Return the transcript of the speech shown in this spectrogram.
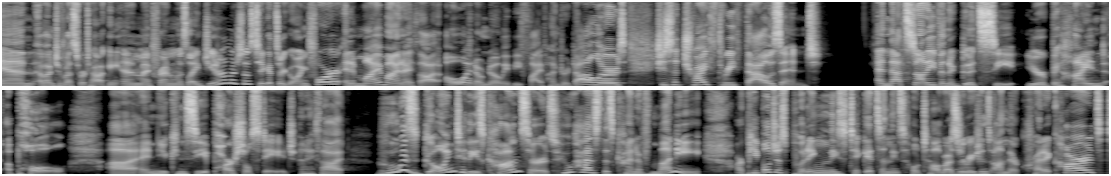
And a bunch of us were talking. And my friend was like, do you know how much those tickets are going for? And in my mind, I thought, oh, I don't know, maybe $500. She said, try 3000 and that's not even a good seat. You're behind a pole uh, and you can see a partial stage. And I thought, who is going to these concerts? Who has this kind of money? Are people just putting these tickets and these hotel reservations on their credit cards?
